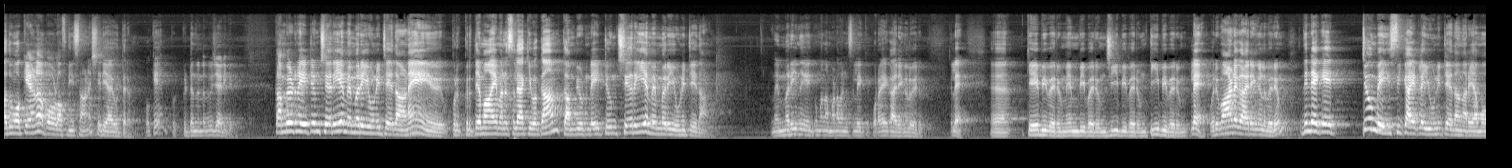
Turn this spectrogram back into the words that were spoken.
അതും ഓക്കെയാണ് അപ്പോൾ ഓൾ ഓഫ് ദീസ് ആണ് ശരിയായ ഉത്തരം. ഓക്കെ കിട്ടുന്നുണ്ടെന്ന് വിചാരിക്കുന്നു. കമ്പ്യൂട്ടറിന്റെ ഏറ്റവും ചെറിയ മെമ്മറി യൂണിറ്റ് ഏതാണ്? കൃത്യമായി മനസ്സിലാക്കി വെക്കാം. കമ്പ്യൂട്ടറിന്റെ ഏറ്റവും ചെറിയ മെമ്മറി യൂണിറ്റ് ഏതാണ്? മെമ്മറി എന്ന് കേൾക്കുമ്പോൾ നമ്മുടെ മനസ്സിലേക്ക് കുറേ കാര്യങ്ങൾ വരും. അല്ലേ? കെ ബി വരും എം ബി വരും ജി ബി വരും ടി ബി വരും അല്ലേ? ഒരുപാട് കാര്യങ്ങൾ വരും. ഇതിന്റെയൊക്കെ ഏറ്റവും ബേസിക് ആയിട്ടുള്ള യൂണിറ്റ് ഏതാണെന്ന് അറിയാമോ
